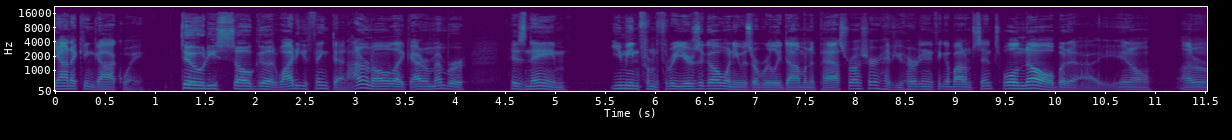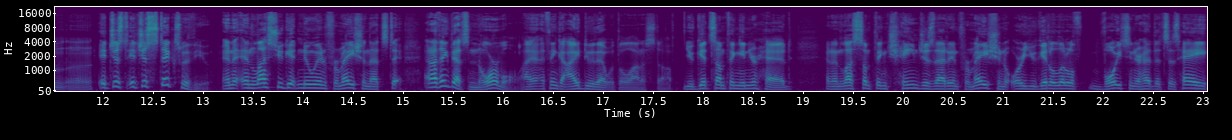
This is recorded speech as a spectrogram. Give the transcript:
Yannick Ngakoue. Dude, he's so good. Why do you think that? I don't know. Like I remember his name you mean from three years ago when he was a really dominant pass rusher? Have you heard anything about him since? Well, no, but uh, you know, I don't. Uh, it just it just sticks with you, and unless you get new information, that's sti- and I think that's normal. I, I think I do that with a lot of stuff. You get something in your head, and unless something changes that information, or you get a little voice in your head that says, "Hey,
